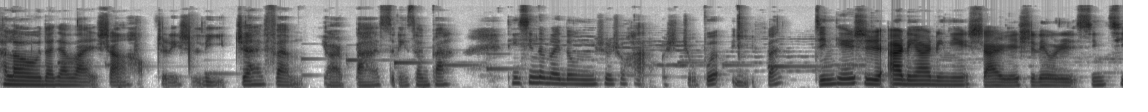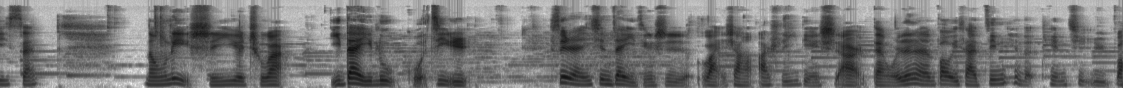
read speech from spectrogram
Hello，大家晚上好，这里是荔枝 FM 幺二八四零三八，听心的脉动说说话，我是主播雨帆。今天是二零二零年十二月十六日，星期三，农历十一月初二，一带一路国际日。虽然现在已经是晚上二十一点十二，但我仍然报一下今天的天气预报：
